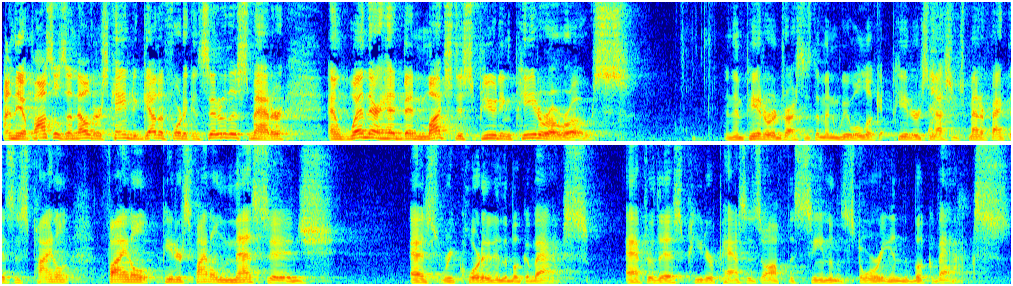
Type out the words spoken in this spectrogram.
And the apostles and elders came together for to consider this matter. And when there had been much disputing, Peter arose. And then Peter addresses them, and we will look at Peter's message. Matter of fact, this is final, final, Peter's final message as recorded in the book of Acts. After this, Peter passes off the scene of the story in the book of Acts.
